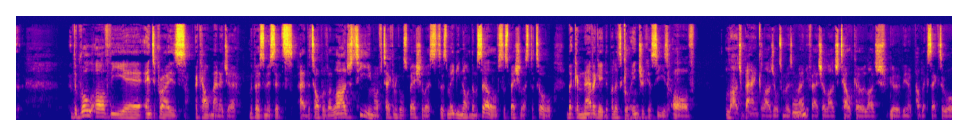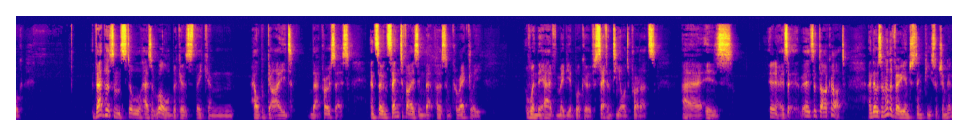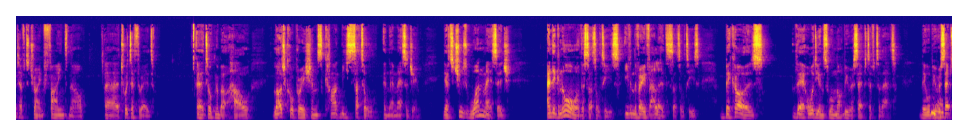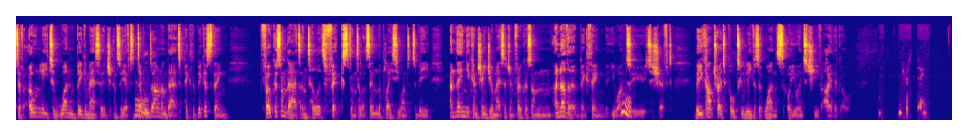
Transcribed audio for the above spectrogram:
the role of the uh, enterprise account manager the person who sits at the top of a large team of technical specialists is maybe not themselves a specialist at all, but can navigate the political intricacies of large bank, large automotive mm-hmm. manufacturer, large telco, large you know public sector org. That person still has a role because they can help guide that process. And so incentivizing that person correctly when they have maybe a book of 70 odd products uh, is you know, it's a, it's a dark art. And there was another very interesting piece, which I'm going to have to try and find now, uh, Twitter thread, uh, talking about how large corporations can't be subtle in their messaging. They have to choose one message and ignore the subtleties, even the very valid subtleties, because their audience will not be receptive to that. They will be mm. receptive only to one big message. And so you have to double down on that, pick the biggest thing, Focus on that until it's fixed, until it's in the place you want it to be, and then you can change your message and focus on another big thing that you want hmm. to to shift. But you can't try to pull two levers at once, or you won't achieve either goal. Interesting.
